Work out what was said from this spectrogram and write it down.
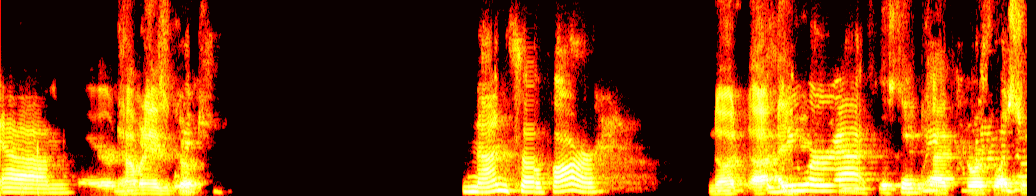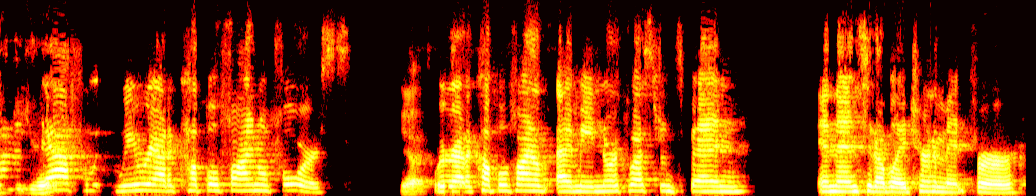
Um and how many as a coach? None so far. Not uh, we were at, we, at Northwestern. Staff, we were at a couple Final Fours. Yeah, we were at a couple Final. I mean, Northwestern's been in the NCAA tournament for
